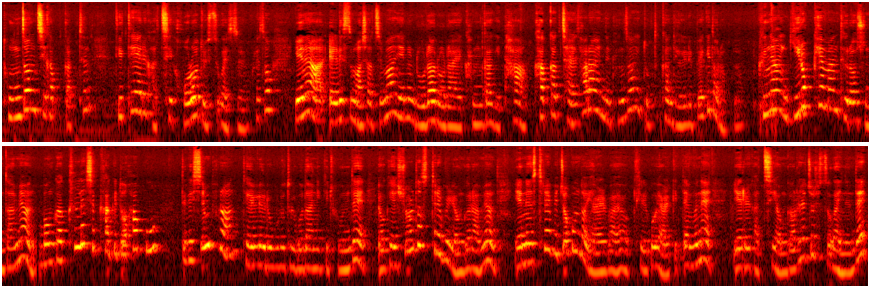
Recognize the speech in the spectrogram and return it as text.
동전 지갑 같은 디테일을 같이 걸어줄 수가 있어요. 그래서 얘는 아, 앨리스 마샤지만 얘는 로라로라의 감각이 다 각각 잘 살아있는 굉장히 독특한 daily bag이더라고요. 그냥 이렇게만 들어준다면 뭔가 클래식하기도 하고 되게 심플한 daily look으로 들고 다니기 좋은데 여기에 shoulder strap을 연결하면 얘는 strap이 조금 더 얇아요. 길고 얇기 때문에 얘를 같이 연결해 줄 수가 있는데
